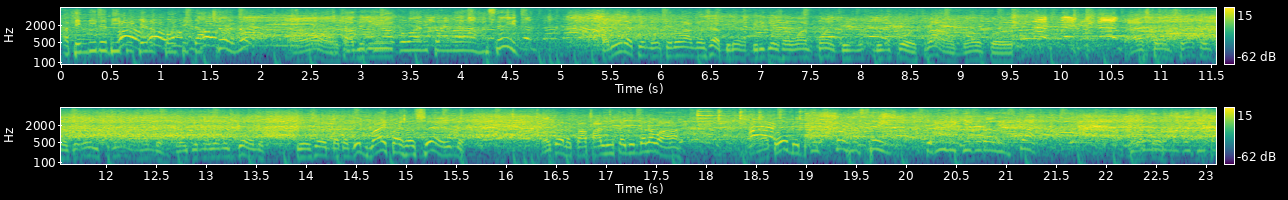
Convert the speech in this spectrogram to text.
At hindi na bibigyan ng point deduction, no? Oo, sabi Sabi ni ginagawa nitong uh, Hussein. Kanina tin tinuwagan siya, bin- binigyan siya one point dun, dun fourth round, no, for last 10 seconds of the eighth round. Medyo nayanig doon. Si Jose, but a good right by Hussein. Ito, nagpapalitan yung dalawa. Ito, eh, med- It's for Hussein to really give it all he's got. Ito natin makikita.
